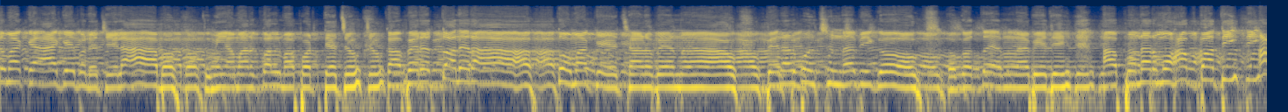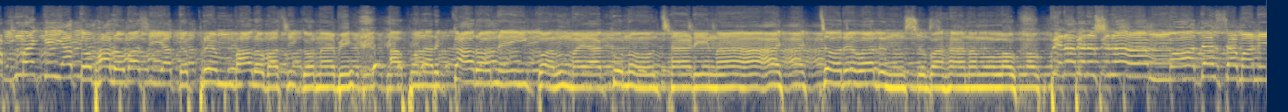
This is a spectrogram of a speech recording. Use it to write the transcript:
তোমাকে আগে বলেছিলাম, তুমি আমার কলমা পড়তেছো, কাফের দলেরা তোমাকে ছাড়বে না। বেলাল বলছেন, নবী গো ও গো দয়াল নবী জি আপনার মোহাব্বতি আপনাকে এত ভালোবাসি, এত প্রেম ভালোবাসি গো নবী। আপনার কারণেই কলমা এখনও ছাড়ি না জোরে বলেন, সুবহানাল্লাহ। বেলাল ইসলাম মাদার সামানি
